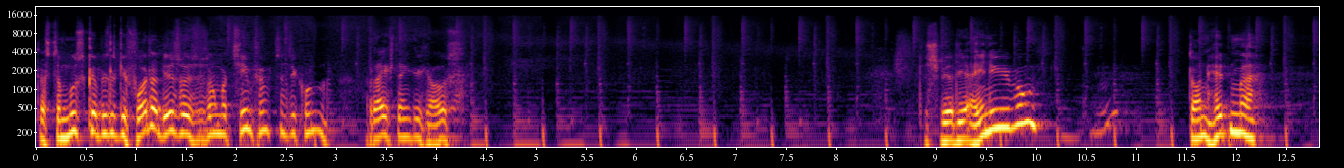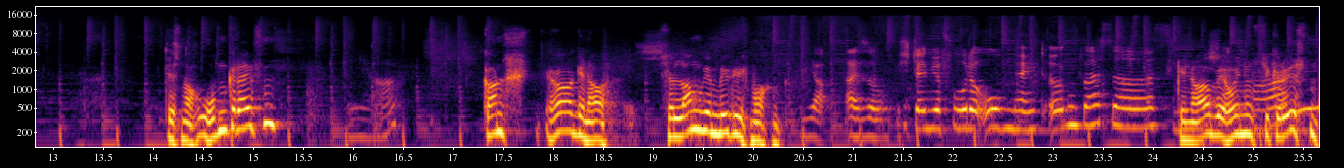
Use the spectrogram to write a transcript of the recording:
Dass der Muskel ein bisschen gefordert ist, also sagen wir 10, 15 Sekunden reicht eigentlich aus. Das wäre die eine Übung. Dann hätten wir das nach oben greifen. Ja. Ganz, ja genau. So lang wie möglich machen. Ja, also ich stelle mir vor, da oben hängt irgendwas. Äh, genau, wir holen uns die größten.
